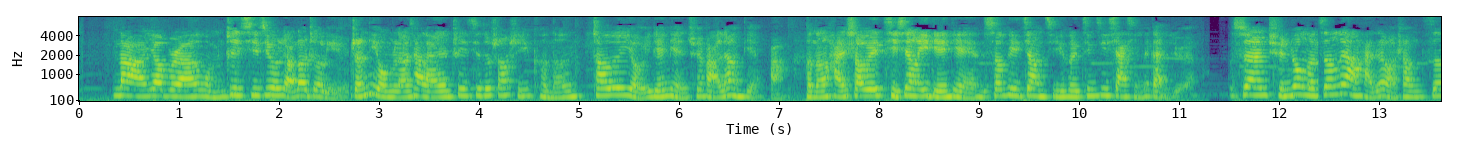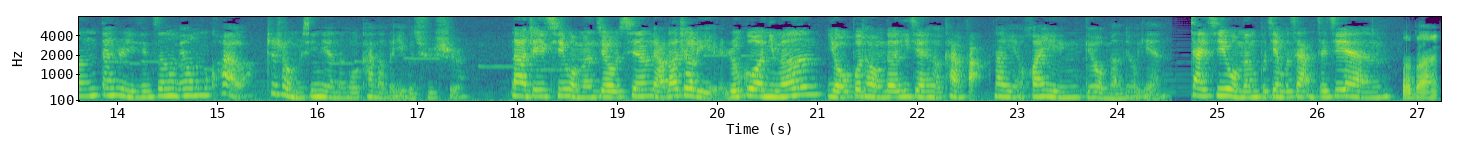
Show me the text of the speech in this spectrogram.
那要不然我们这期就聊到这里。整体我们聊下来，这一期的双十一可能稍微有一点点缺乏亮点吧，可能还稍微体现了一点点消费降级和经济下行的感觉。虽然群众的增量还在往上增，但是已经增的没有那么快了。这是我们今年能够看到的一个趋势。那这一期我们就先聊到这里。如果你们有不同的意见和看法，那也欢迎给我们留言。下一期我们不见不散，再见，拜拜，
